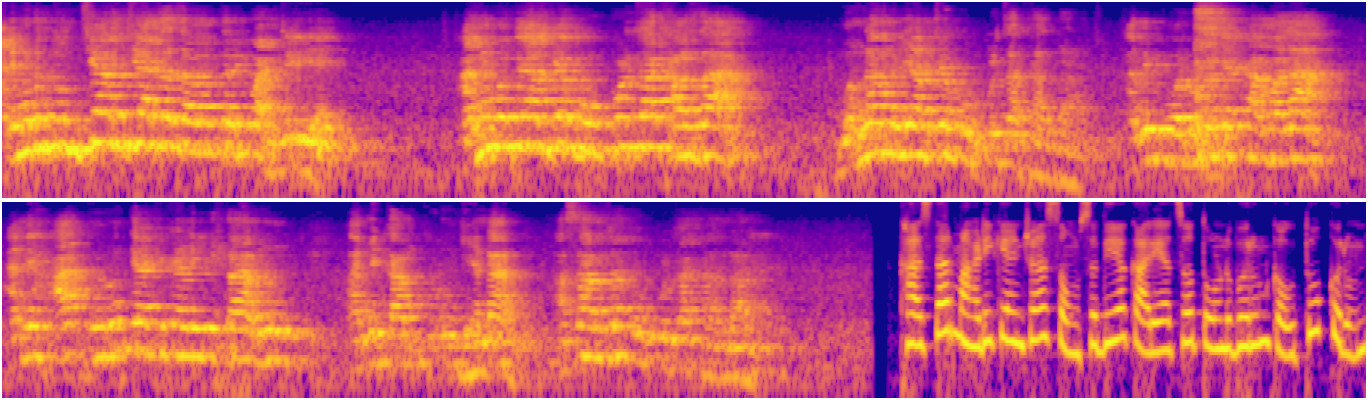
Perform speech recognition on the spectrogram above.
आणि म्हणून तुमची आमची आता जबाबदारी वाढलेली आहे. आम्ही म्हणतोय आमच्या गोकुळचा खासदार. मुन्ना म्हणजे आमच्या गोकुळचा खासदार. आम्ही बरोबरच्या कामाला आम्ही हात धरून त्या ठिकाणी तिथं आणून आम्ही काम करून घेणार असा आमचा गोकुळचा खासदार. आहे खासदार महाडिक यांच्या संसदीय कार्याचं तोंड भरून कौतुक करून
